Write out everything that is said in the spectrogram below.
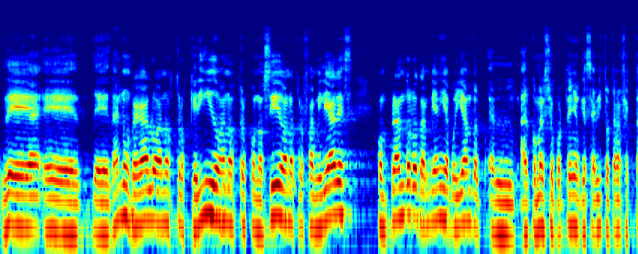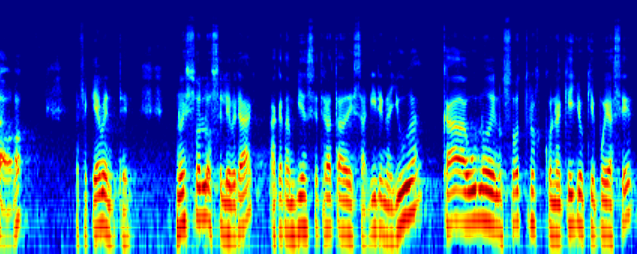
de, darle un regalo a nuestros queridos, a nuestros conocidos, a nuestros familiares, comprándolo también y apoyando al comercio porteño que se ha visto tan afectado, ¿no? Efectivamente, no es solo celebrar, acá también se trata de salir en ayuda, cada uno de nosotros con aquello que puede hacer,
